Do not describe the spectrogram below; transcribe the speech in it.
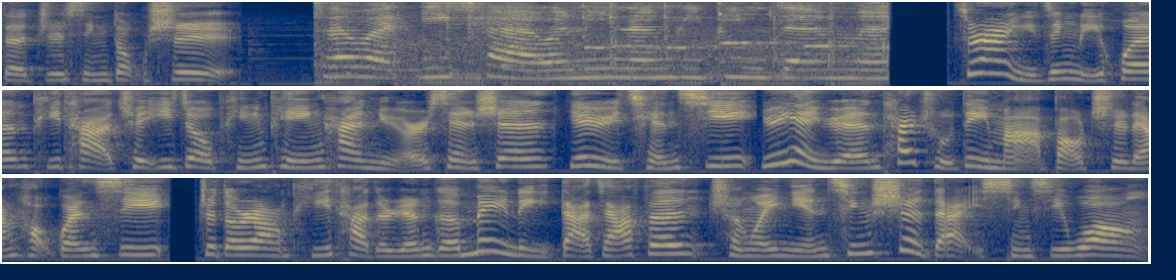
的执行董事。虽然已经离婚，皮塔却依旧频频和女儿现身，也与前妻女演员泰楚蒂玛保持良好关系，这都让皮塔的人格魅力大加分，成为年轻世代新希望。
